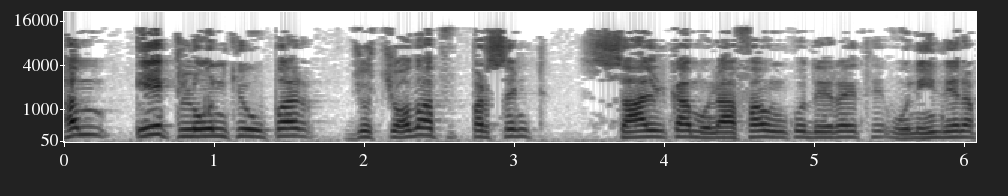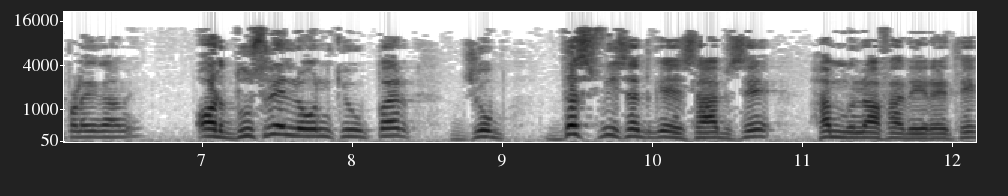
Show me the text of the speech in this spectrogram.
ہم ایک لون کے اوپر جو چودہ پرسینٹ سال کا منافع ان کو دے رہے تھے وہ نہیں دینا پڑے گا ہمیں اور دوسرے لون کے اوپر جو دس فیصد کے حساب سے ہم منافع دے رہے تھے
